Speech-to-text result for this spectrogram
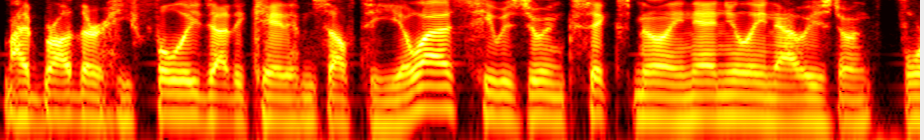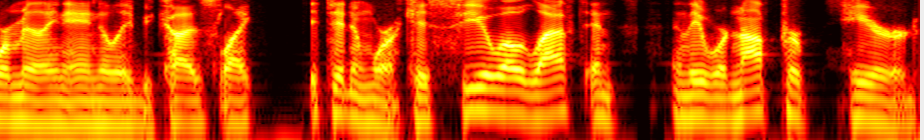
my brother, he fully dedicated himself to EOS. He was doing 6 million annually. Now he's doing 4 million annually because like it didn't work. His COO left and, and they were not prepared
